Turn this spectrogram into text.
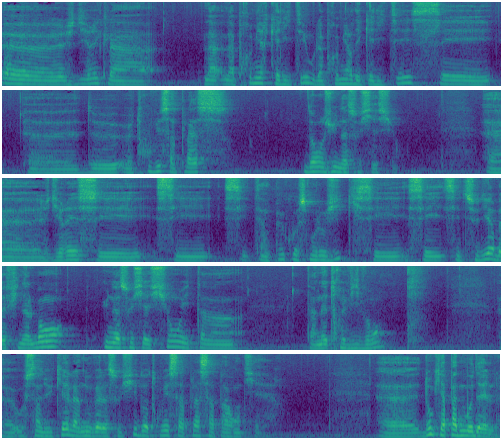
euh, je dirais que la, la, première qualité ou la première des qualités, c'est euh, de trouver sa place dans une association. Euh, je dirais c'est c'est un peu cosmologique, c'est de se dire bah, finalement une association est un, un être vivant au sein duquel un nouvel associé doit trouver sa place à part entière. donc il n'y a pas de modèle,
